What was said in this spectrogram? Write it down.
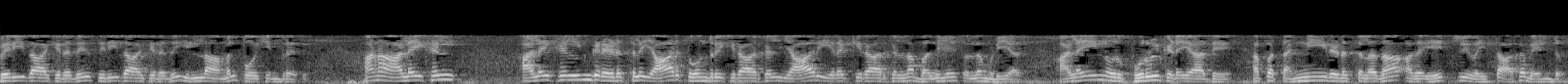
பெரிதாகிறது சிறிதாகிறது இல்லாமல் போகின்றது. ஆனால் அலைகள் அலைகள்ங்கிற இடத்துல யார் தோன்றுகிறார்கள் யார் இறக்கிறார்கள்னா பதிலே சொல்ல முடியாது. அலைன்னு ஒரு பொருள் கிடையாது. அப்ப தண்ணீர் இடத்துல தான் அதை ஏற்றி வைத்தாக வேண்டும்.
